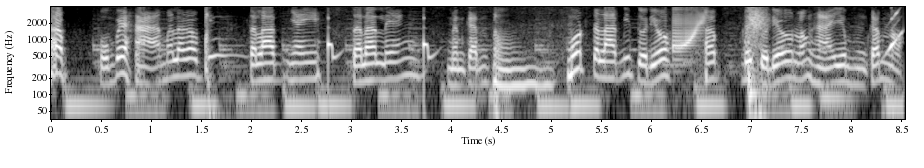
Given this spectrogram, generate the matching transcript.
ครับ ผมไปหามาแล้วครับ ตลาดใหญ่ตลาดแรงเหมือนกันมดตลาดมีตัวเดียวครับได้ตัวเดียวลองหาเอ็มกัมเนาะ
